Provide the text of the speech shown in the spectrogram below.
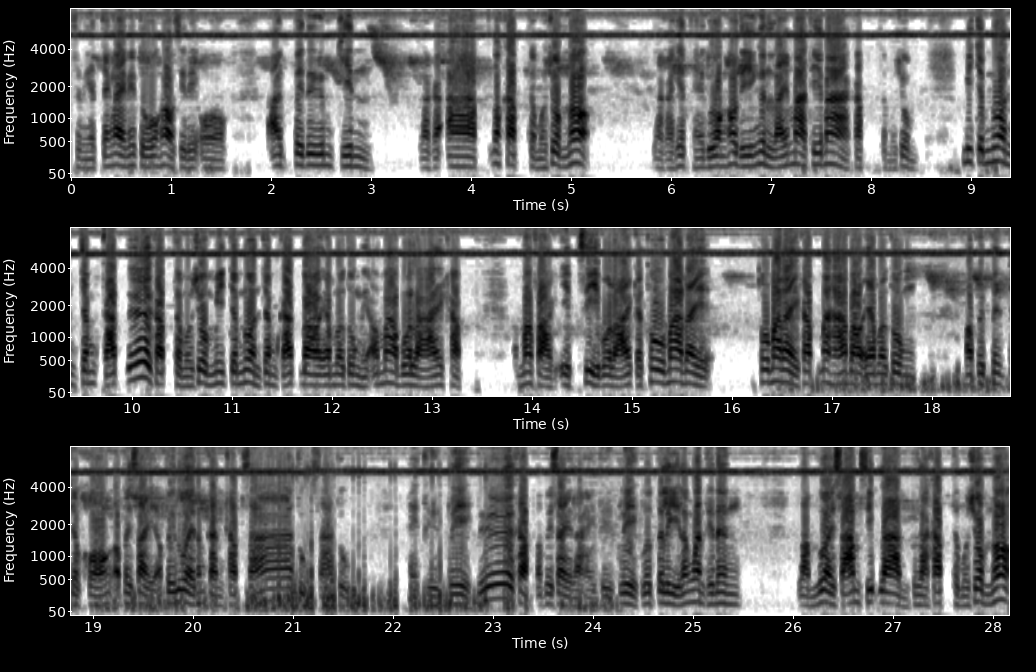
เสนียดจังไรในตัวของเฮาสิได้ออกเอาไปดื่มกิน แล้วก็อาบเนาะครับท่านผู้ชมเนาะแล้วก็เฮ็ดให้ดวงเฮาดีเงินไหลมาที่มาครับท่านผู้ชม มีจำนวนจำกัดเด้อครับท่านผู้ชมมีจำนวนจำกัดเบาแอมเราตรงนี้เอามาบ่หลายครับามาฝาก FC บ่หลายก็โทรมาได้โทรมาได้ครับมาหาเบาแอมเราตรงเอาไปเป็นเจ้าของเอาไปใส่เอาไปรวยนํกันครับสาธุสาธุให้ถือเลขเด้อครับเอาไปใส่ละให้ถือเลขลอตเตอรี่รางวัลที่หนึ่งลำรวย30ล้านพุ่นละครับท่านผู้ชมเนาะ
